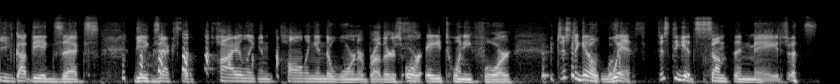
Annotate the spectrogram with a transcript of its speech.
you've got the execs. The execs are piling and calling into Warner Brothers or A24 just to get a whiff, just to get something made. Just,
